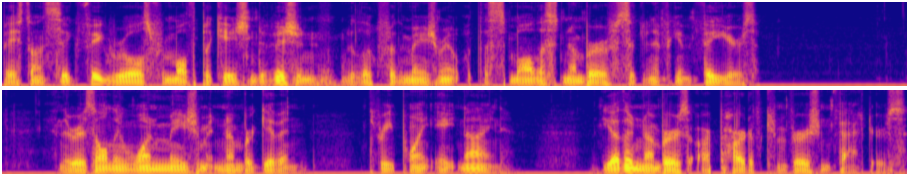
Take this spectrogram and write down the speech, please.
Based on sig fig rules for multiplication division, we look for the measurement with the smallest number of significant figures. And there is only one measurement number given, 3.89. The other numbers are part of conversion factors.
